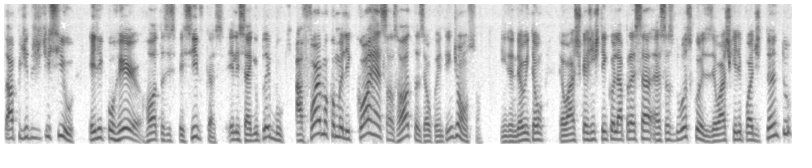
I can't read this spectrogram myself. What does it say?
a pedido de TCU. Ele correr rotas específicas, ele segue o playbook. A forma como ele corre essas rotas é o Quentin Johnson, entendeu? Então eu acho que a gente tem que olhar para essa, essas duas coisas. Eu acho que ele pode tanto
